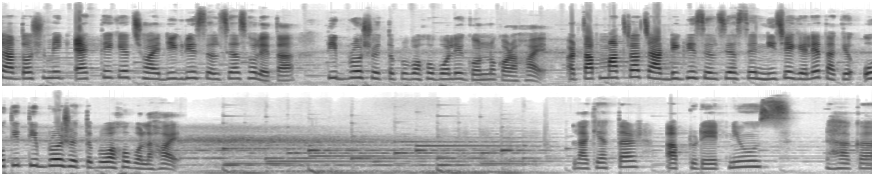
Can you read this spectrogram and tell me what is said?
চার দশমিক এক থেকে ছয় ডিগ্রি সেলসিয়াস হলে তা তীব্র শৈত্যপ্রবাহ বলে গণ্য করা হয়। আর তাপমাত্রা চার ডিগ্রি সেলসিয়াসের নিচে গেলে তাকে অতি তীব্র শৈত্যপ্রবাহ বলা হয়। Lucky Akter up to date news Dhaka.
